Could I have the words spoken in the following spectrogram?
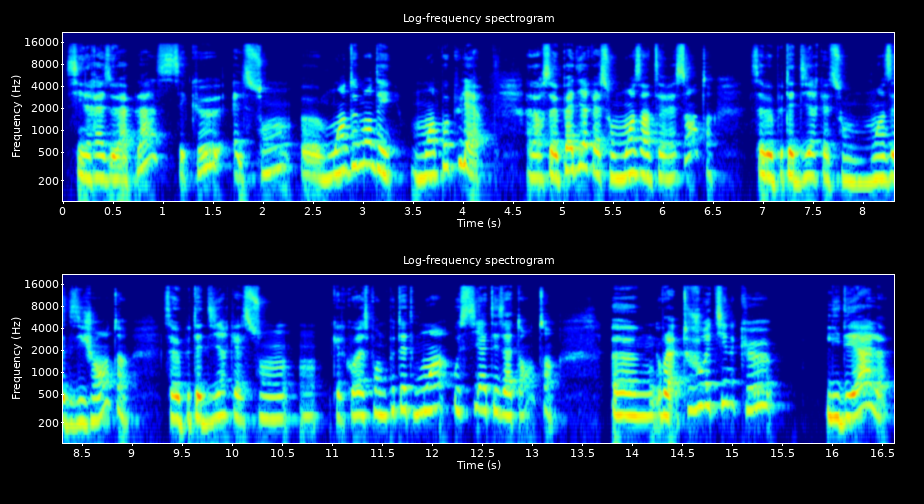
s'il reste de la place, c'est que elles sont euh, moins demandées, moins populaires. Alors ça ne veut pas dire qu'elles sont moins intéressantes, ça veut peut-être dire qu'elles sont moins exigeantes, ça veut peut-être dire qu'elles sont, qu'elles correspondent peut-être moins aussi à tes attentes. Euh, voilà, toujours est-il que l'idéal,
